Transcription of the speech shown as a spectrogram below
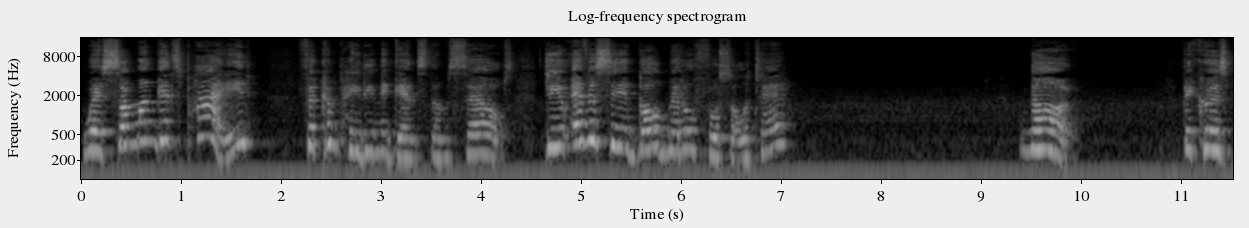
where someone gets paid for competing against themselves. Do you ever see a gold medal for solitaire? No. Because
